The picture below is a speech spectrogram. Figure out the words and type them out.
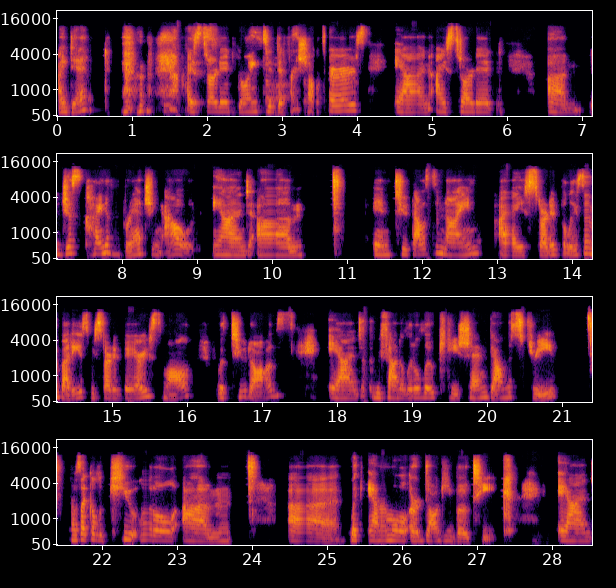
I did. I started going to different shelters and I started um, just kind of branching out. And um, in 2009, I started Bullies and Buddies. We started very small with two dogs, and we found a little location down the street. It was like a cute little um, uh, like animal or doggy boutique. And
